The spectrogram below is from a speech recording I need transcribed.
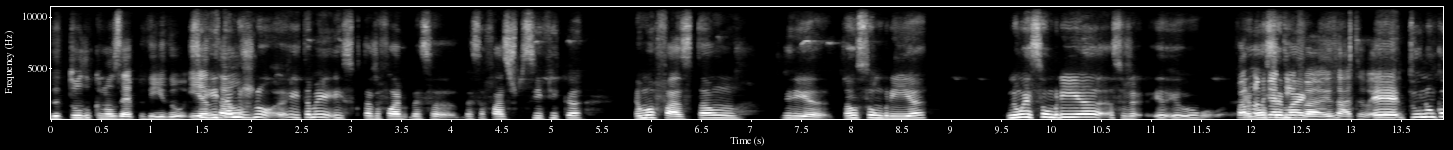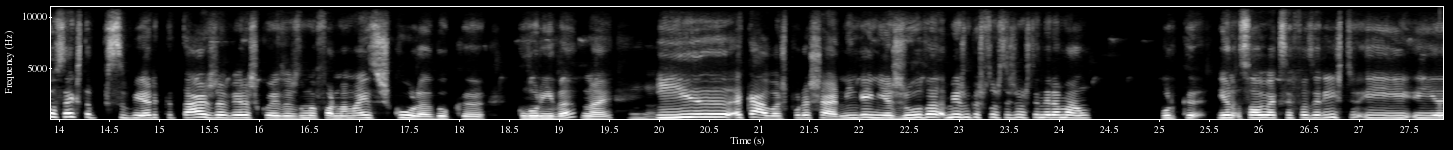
de tudo o que nos é pedido. E, Sim, então... e, estamos no, e também isso que estás a falar dessa, dessa fase específica, é uma fase tão, diria, tão sombria, não é sombria, ou seja, eu, forma é negativa, mais, exato. É, tu não consegues perceber que estás a ver as coisas de uma forma mais escura do que colorida, não é? Uhum. E uh, acabas por achar ninguém me ajuda, mesmo que as pessoas estejam a estender a mão, porque eu, só eu é que sei fazer isto e, e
